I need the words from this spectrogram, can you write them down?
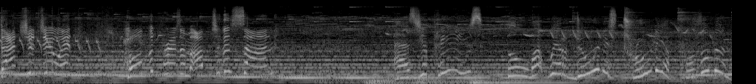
That should do it. Hold the prism up to the sun. As you please, though what we're doing is truly a puzzlement.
